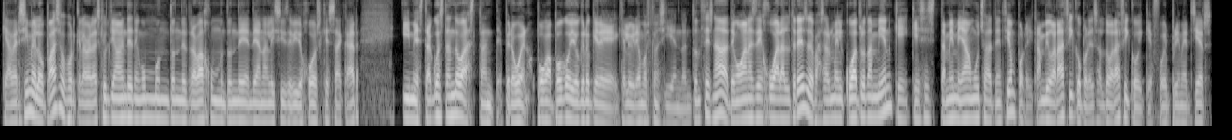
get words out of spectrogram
que a ver si me lo paso, porque la verdad es que últimamente tengo un montón de trabajo, un montón de, análisis de videojuegos que sacar y me está costando bastante, pero bueno, poco a poco yo creo que, lo iremos consiguiendo. Entonces nada, tengo ganas de jugar al 3, de pasarme el 4 también, que, que también me llama mucho la atención por el cambio gráfico, por el salto gráfico y que fue el primer Gears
